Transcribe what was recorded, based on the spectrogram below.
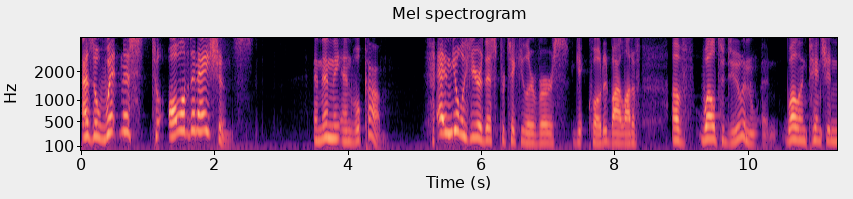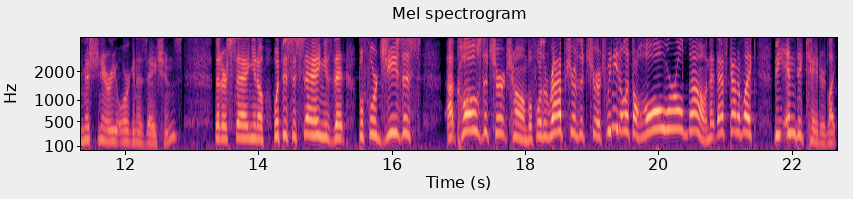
as a witness to all of the nations. And then the end will come. And you'll hear this particular verse get quoted by a lot of, of well to do and well intentioned missionary organizations that are saying, you know, what this is saying is that before Jesus uh, calls the church home before the rapture of the church. We need to let the whole world know. And that, that's kind of like the indicator. Like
